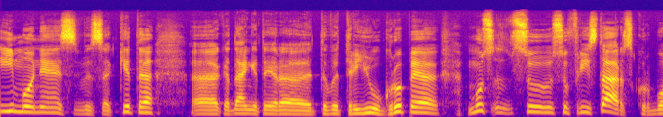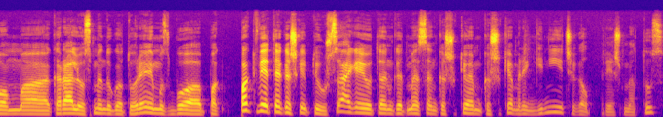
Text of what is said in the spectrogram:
įmonės, visa kita, uh, kadangi tai yra TV3 grupė, mus su, su Freestars, kur buvom Karaliaus Mindugo turėjai, mus buvo pak- pakvietę kažkaip tai užsakė jau ten, kad mes ant kažkokiam, kažkokiam renginiui, čia gal prieš metus.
